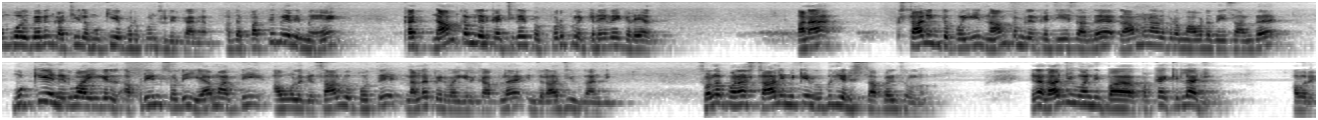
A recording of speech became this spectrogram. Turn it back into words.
ஒம்பது பேரும் கட்சியில் முக்கிய பொறுப்புன்னு சொல்லியிருக்காங்க. அந்த பத்து பேருமே கட் நாம் தமிழர் கட்சியில் இப்போ பொறுப்பில் கிடையவே கிடையாது. ஆனால் ஸ்டாலின்கிட்ட போய் நாம் தமிழர் கட்சியை சார்ந்த ராமநாதபுரம் மாவட்டத்தை சார்ந்த முக்கிய நிர்வாகிகள் அப்படின்னு சொல்லி ஏமாற்றி அவங்களுக்கு சால்வு போட்டு நல்ல பேர் வாங்கியிருக்காப்புல இந்த ராஜீவ் காந்தி. சொல்லப்போனால் ஸ்டாலினுக்கே விபதி அடிச்சிட்டாப்புலன்னு சொல்லணும். ஏன்னா ராஜீவ் காந்தி ப பக்கா கில்லாடி அவர்.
